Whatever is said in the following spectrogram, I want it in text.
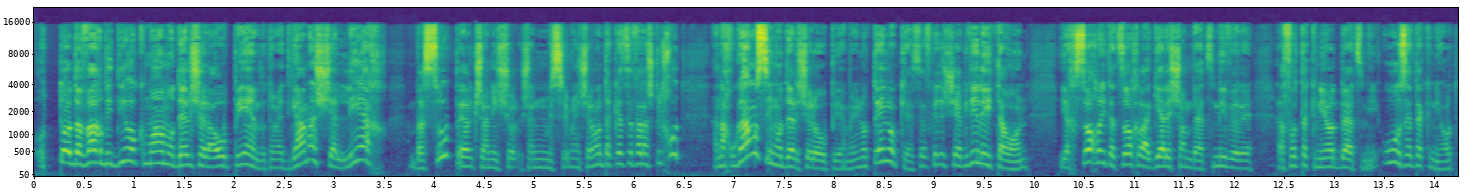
אותו דבר בדיוק כמו המודל של ה-OPM, זאת אומרת, גם השליח... בסופר, כשאני, כשאני משלם את הכסף על השליחות, אנחנו גם עושים מודל של OPM. אני נותן לו כסף כדי שיגדיל לי את ההון, יחסוך לי את הצורך להגיע לשם בעצמי ולעשות את הקניות בעצמי. הוא עושה את הקניות,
